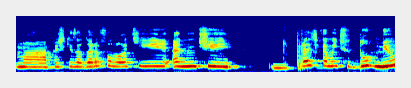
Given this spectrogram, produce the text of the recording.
uma pesquisadora falou que a gente praticamente dormiu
